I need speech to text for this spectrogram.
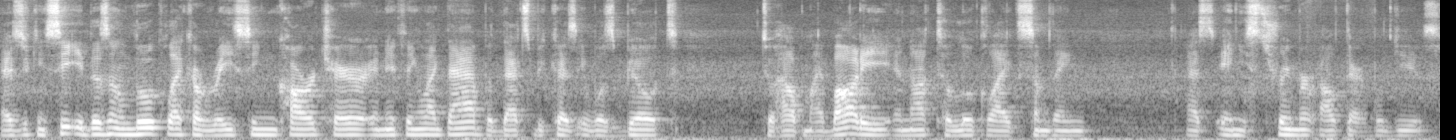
As you can see, it doesn't look like a racing car chair or anything like that, but that's because it was built to help my body and not to look like something as any streamer out there would use.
